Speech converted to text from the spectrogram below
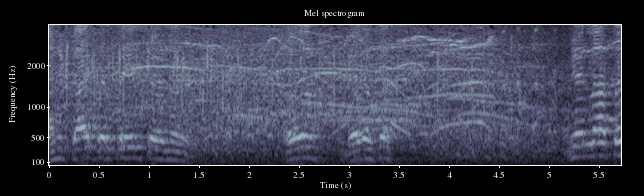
आणि काय करता हेच कळणार बाबासाहेब. मी म्हणलं आता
